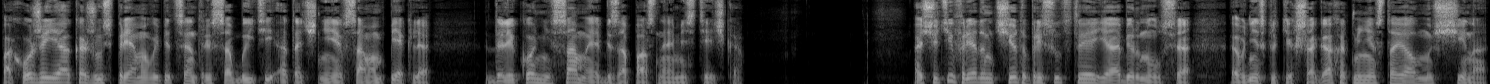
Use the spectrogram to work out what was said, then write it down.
Похоже, я окажусь прямо в эпицентре событий, а точнее в самом пекле, далеко не самое безопасное местечко. Ощутив рядом чье-то присутствие, я обернулся. В нескольких шагах от меня стоял мужчина.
